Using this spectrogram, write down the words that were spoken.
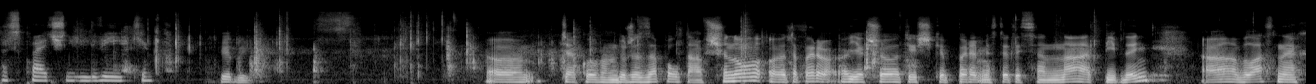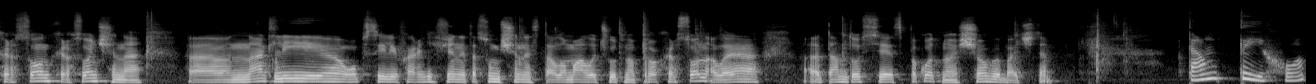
безпечні двійки. Е, Дякую вам дуже за Полтавщину. Е, Тепер, якщо трішки переміститися на південь, власне, Херсон, Херсонщина. е, На тлі обстрілів Харківщини та Сумщини стало мало чутно про Херсон, але там досі спекотно. Що ви бачите? Там тихо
